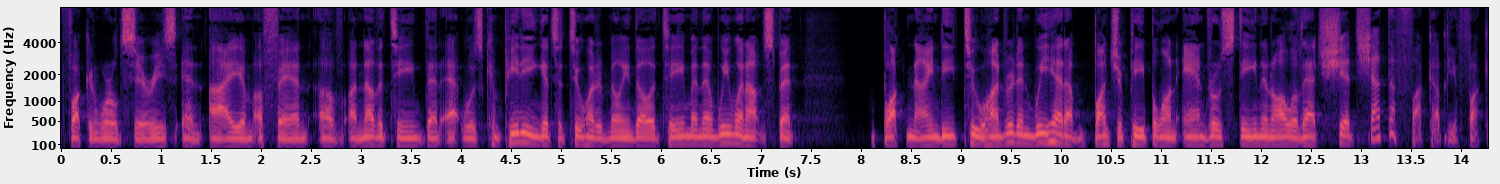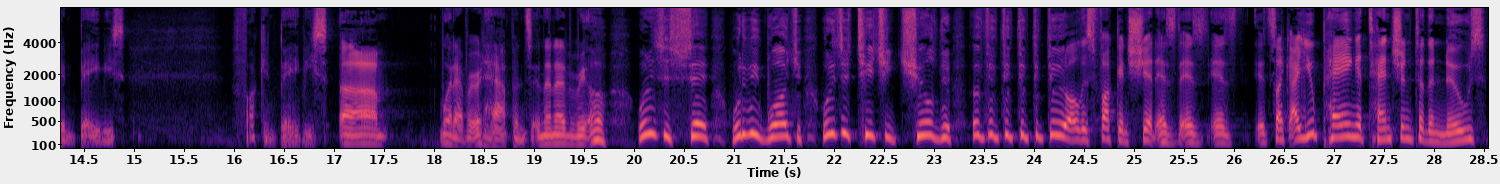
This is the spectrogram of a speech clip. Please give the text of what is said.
fucking World Series. And I am a fan of another team that was competing against a $200 million team. And then we went out and spent buck 90, 200. And we had a bunch of people on Androstene and all of that shit. Shut the fuck up, you fucking babies. Fucking babies. Um, whatever, it happens. And then everybody, oh, what does it say? What are we watching? What is it teaching children? All this fucking shit is, is, is, it's like, are you paying attention to the news?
